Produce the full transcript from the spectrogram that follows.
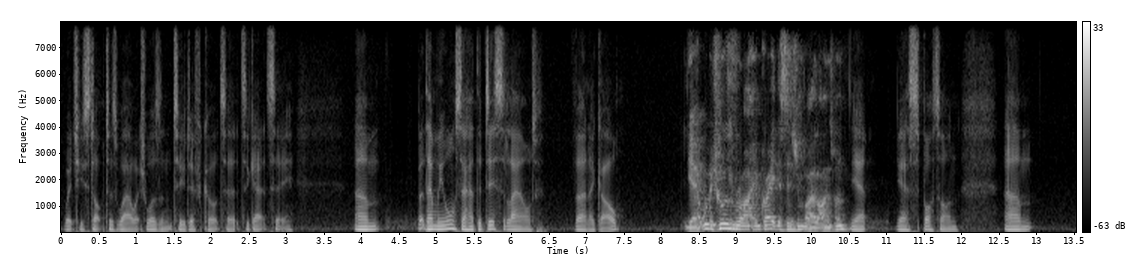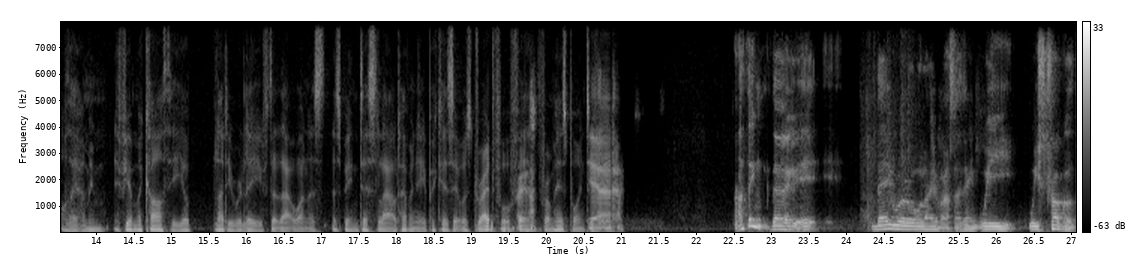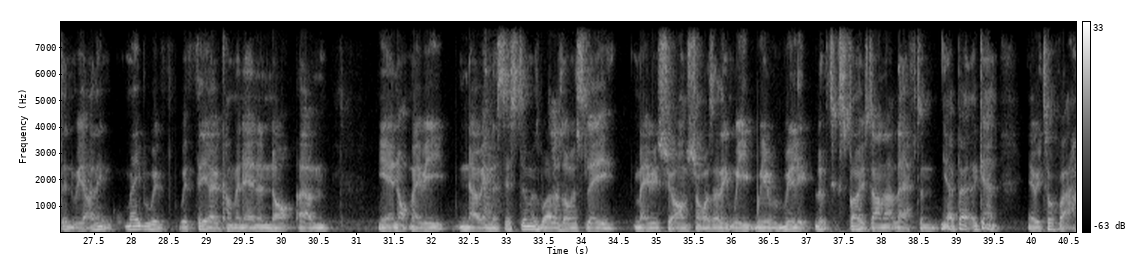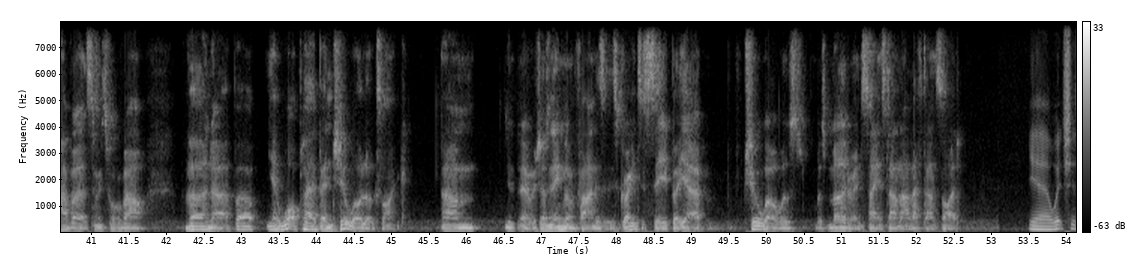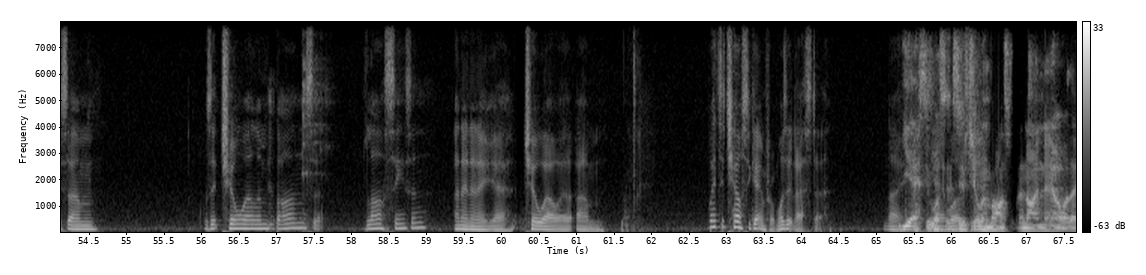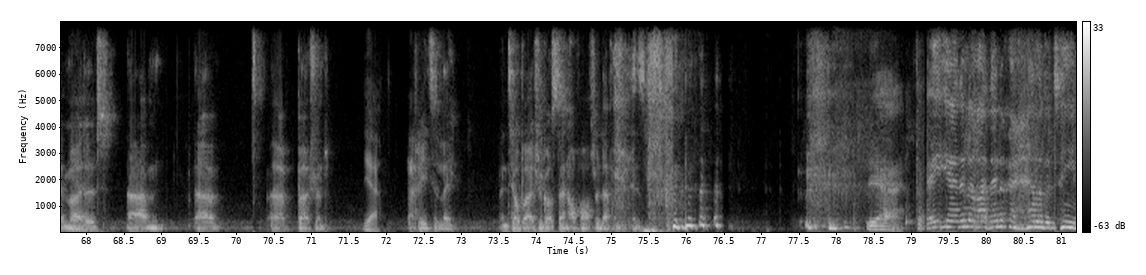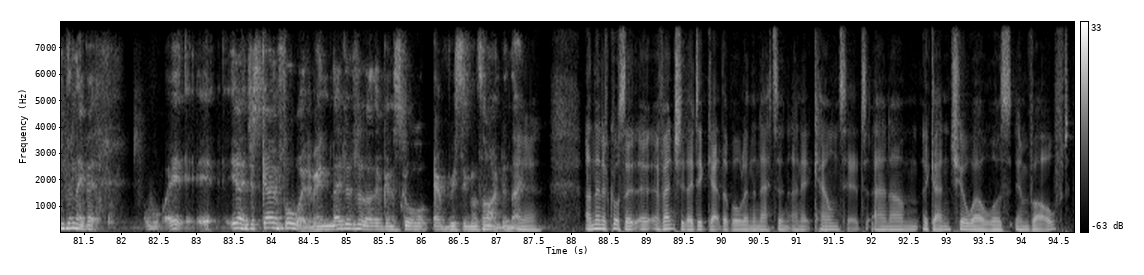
which he stopped as well, which wasn't too difficult to to get to. Um, but then we also had the disallowed Werner goal. Yeah, which was right. A great decision by a linesman. Yeah, yeah, spot on. Um, although, I mean, if you're McCarthy, you're bloody relieved that that one has, has been disallowed, haven't you? Because it was dreadful for, from his point of view. Yeah. I think though it, they were all over us. I think we we struggled, didn't we? I think maybe with with Theo coming in and not um, yeah, not maybe knowing the system as well as obviously maybe Stuart Armstrong was. I think we we really looked exposed down that left, and yeah, but again, you know, we talk about Havertz and we talk about Werner, but yeah, what a player Ben Chilwell looks like. Um, you know, which as an England fan is, is great to see. But yeah, Chilwell was was murdering Saints down that left hand side. Yeah, which is um, was it Chilwell and Barnes last season? Oh, no, no, no. Yeah, Chilwell. Uh, um, where did Chelsea get him from? Was it Leicester? No. Yes, it Yeah, was. it It's was, Chilwell yeah. and Barnes for the nine 0 They murdered um, uh, uh, Bertrand Yeah, repeatedly until Bertrand got sent off after eleven minutes. yeah, they, yeah, they look like they look a hell of a team, don't they? But it, it, you know, just going forward, I mean, they look like they were going to score every single time, didn't they? yeah. And then, of course, uh, eventually they did get the ball in the net and, and it counted. And um, again, Chilwell was involved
